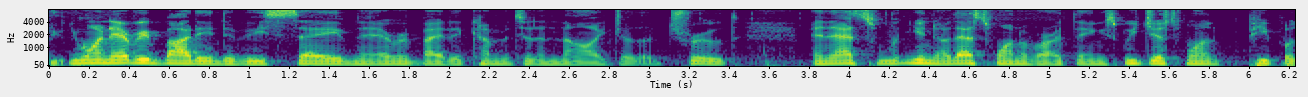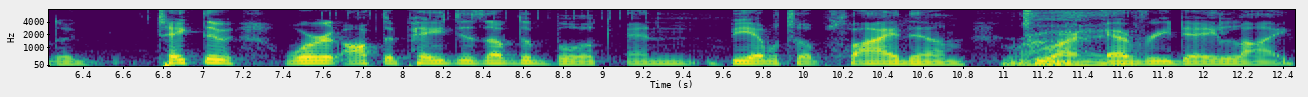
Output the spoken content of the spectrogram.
So you want everybody to be saved and everybody to come into the knowledge of the truth. And that's you know that's one of our things. We just want people to take the word off the pages of the book and be able to apply them to our everyday life.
